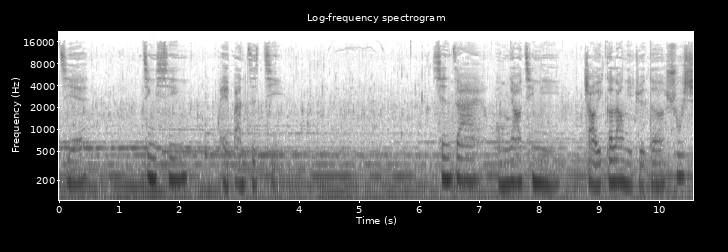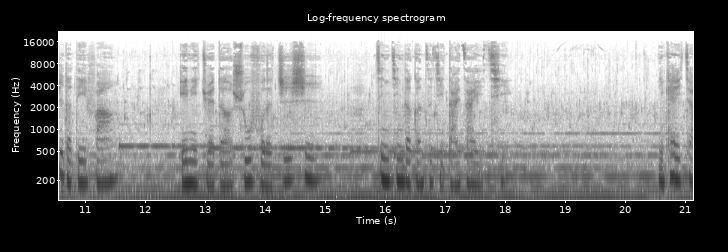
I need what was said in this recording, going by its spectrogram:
接，静心陪伴自己。现在，我们要请你找一个让你觉得舒适的地方，以你觉得舒服的姿势，静静的跟自己待在一起。你可以将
